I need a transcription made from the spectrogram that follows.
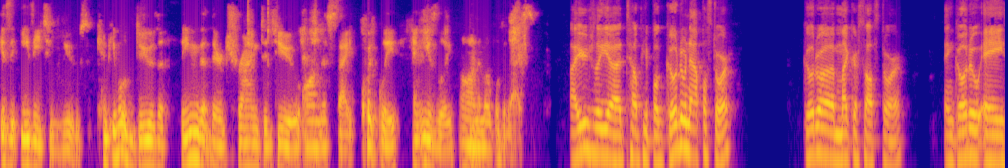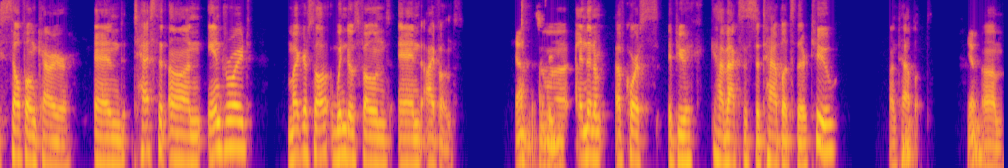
is it easy to use? Can people do the thing that they're trying to do on this site quickly and easily on a mobile device? I usually uh, tell people go to an Apple store, go to a Microsoft store, and go to a cell phone carrier and test it on Android Microsoft Windows phones and iPhones. Yeah, uh, and then of course, if you have access to tablets there too, on tablets. Yep. Um,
